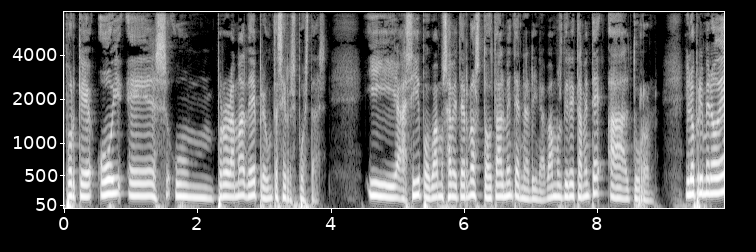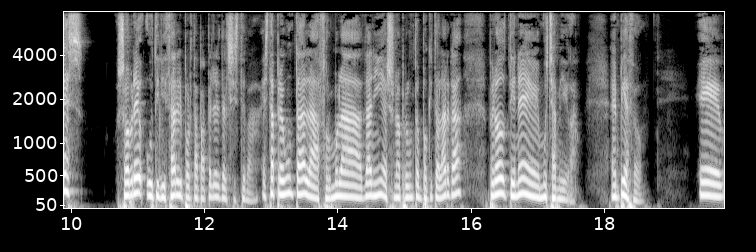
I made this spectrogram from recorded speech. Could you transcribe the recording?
Porque hoy es un programa de preguntas y respuestas. Y así pues vamos a meternos totalmente en harina. Vamos directamente al turrón. Y lo primero es sobre utilizar el portapapeles del sistema. Esta pregunta la formula Dani, es una pregunta un poquito larga, pero tiene mucha amiga. Empiezo. Eh,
